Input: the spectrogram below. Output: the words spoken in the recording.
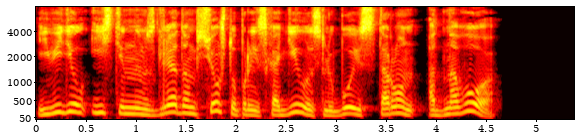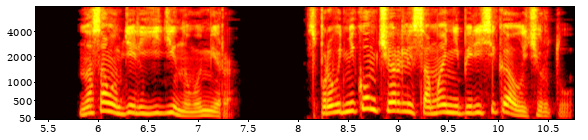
и видел истинным взглядом все, что происходило с любой из сторон одного, на самом деле единого мира. С проводником Чарли сама не пересекала черту.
